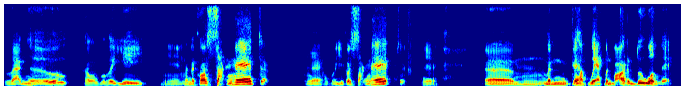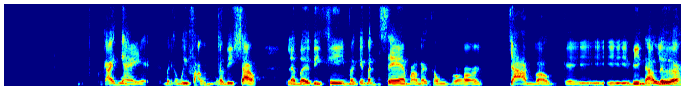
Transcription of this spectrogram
Vạn hữu không có cái gì à, mà nó có sẵn hết à, không có gì có sẵn hết à, à, mình cái hộp quẹt mình bỏ trong túi quần ấy. Cái ngày mình không bị phỏng là vì sao? Là bởi vì khi mà cái bánh xe mà nó không có chạm vào cái viên đá lửa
